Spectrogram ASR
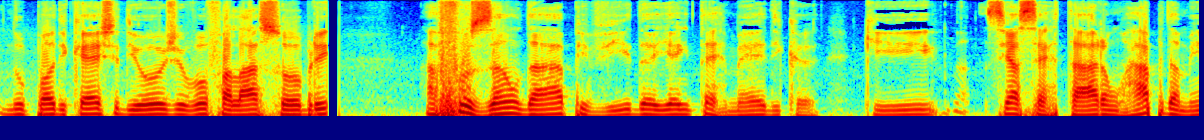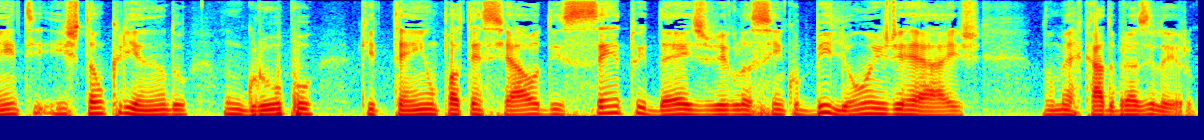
No podcast de hoje eu vou falar sobre a fusão da Apvida e a Intermédica, que se acertaram rapidamente e estão criando um grupo que tem um potencial de 110,5 bilhões de reais no mercado brasileiro.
